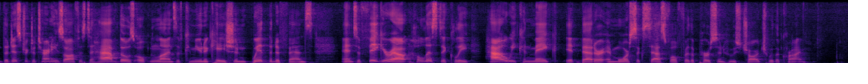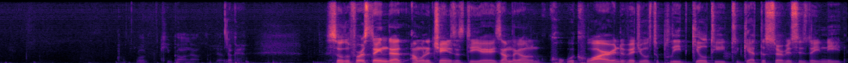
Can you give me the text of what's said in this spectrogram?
the district attorney's office to have those open lines of communication with the defense and to figure out holistically how we can make it better and more successful for the person who's charged with a crime. We'll keep going now. Okay. So the first thing that I want to change as DA is I'm not going to require individuals to plead guilty to get the services they need.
